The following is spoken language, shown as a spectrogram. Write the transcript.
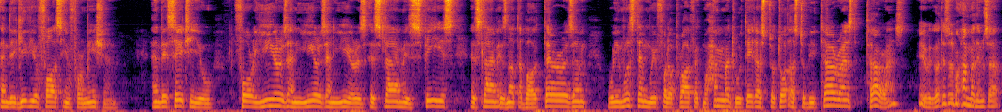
and they give you false information. And they say to you, for years and years and years, Islam is peace, Islam is not about terrorism. We Muslim, we follow Prophet Muhammad who taught us to, taught us to be terrorists. Terrorists? Here we go, this is Muhammad himself.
